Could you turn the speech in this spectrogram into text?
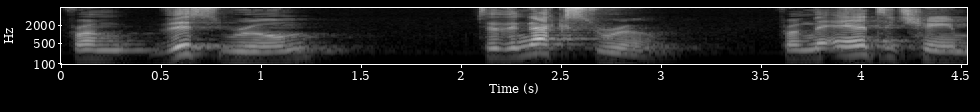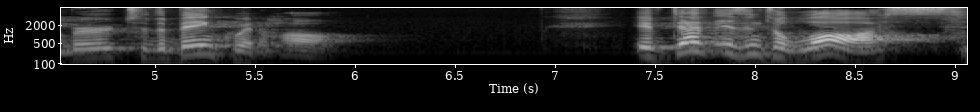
from this room to the next room, from the antechamber to the banquet hall. If death isn't a loss,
